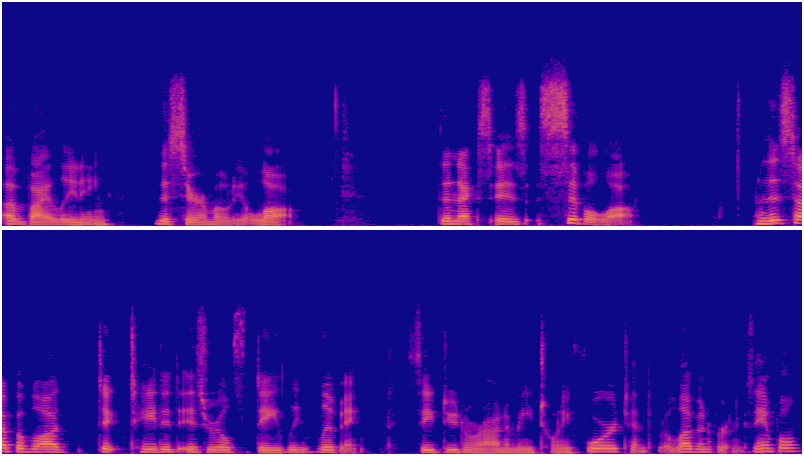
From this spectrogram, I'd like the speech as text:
of violating the ceremonial law. The next is civil law. This type of law dictated Israel's daily living. See Deuteronomy 24 10 through 11 for an example.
